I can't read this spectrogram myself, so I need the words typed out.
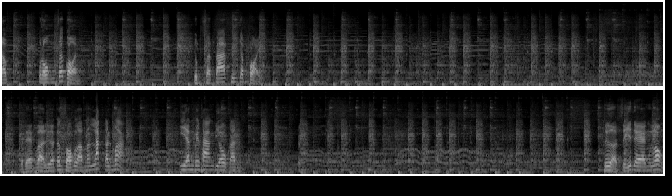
ลำตรงซะก่อน จุดสตาร์ทถึงจะปล่อย แสดงว่าเรือทั้งสองลำมันรักกันมาก เอียงไปทางเดียวกัน เสื้อสีแดงล่อง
